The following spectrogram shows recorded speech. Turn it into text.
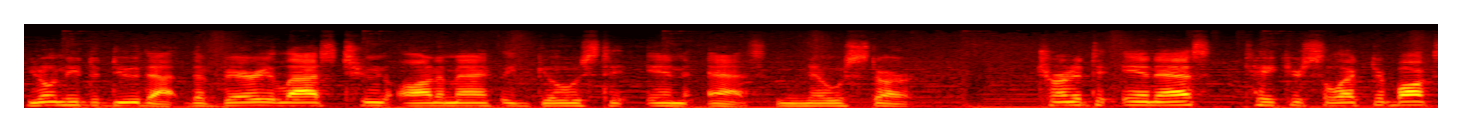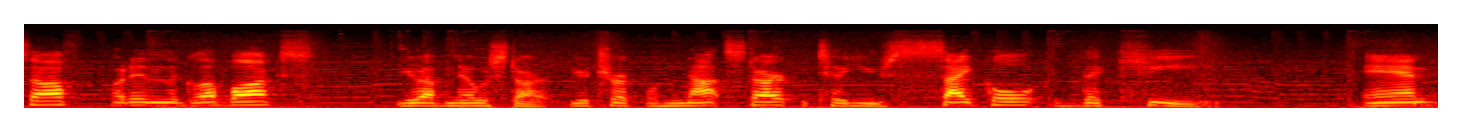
You don't need to do that. The very last tune automatically goes to NS, no start. Turn it to NS, take your selector box off, put it in the glove box, you have no start. Your truck will not start until you cycle the key. And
